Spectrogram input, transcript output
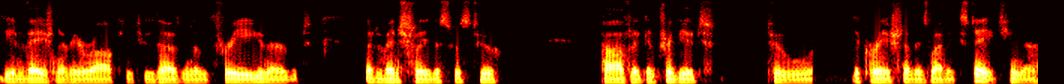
the invasion of Iraq in 2003, you know, that, that eventually this was to powerfully contribute to the creation of Islamic State, you know.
